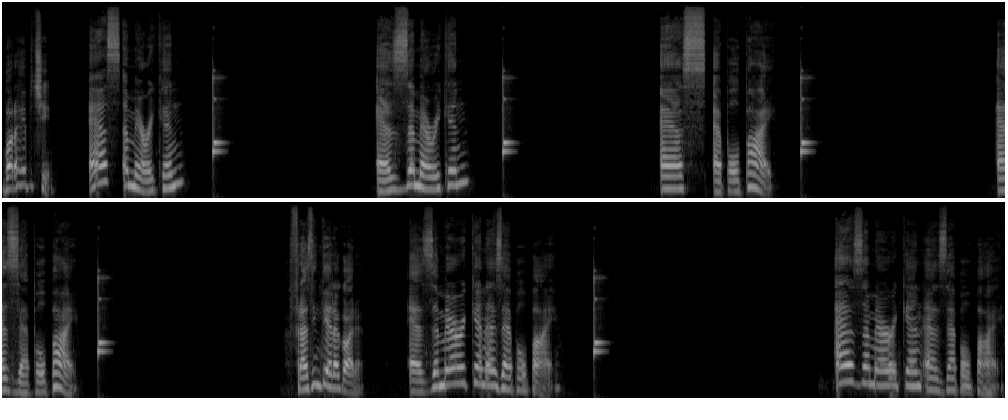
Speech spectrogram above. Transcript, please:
Bora repetir. As American as American as apple pie. As apple pie. A frase inteira agora. As American as apple pie. As American as apple pie.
